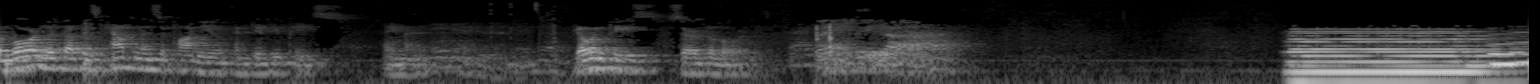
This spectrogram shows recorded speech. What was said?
the Lord lift up his countenance upon you and give you peace. Amen. Amen. Go in peace, serve the Lord. Thanks be God. Thank you.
